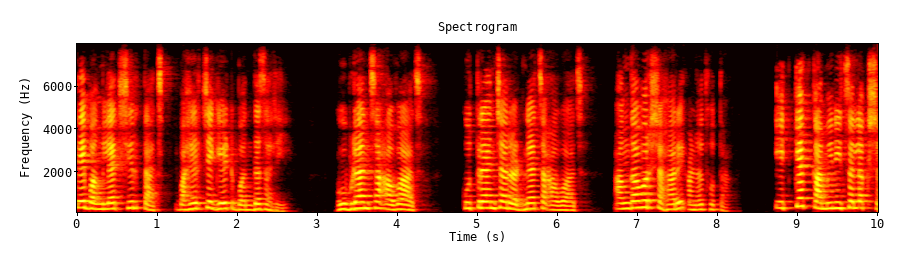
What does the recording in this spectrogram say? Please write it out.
ते बंगल्यात शिरताच बाहेरचे गेट बंद झाले. घुबडांचा आवाज कुत्र्यांच्या रडण्याचा आवाज अंगावर शहारे आणत होता. इतक्यात कामिनीचं लक्ष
